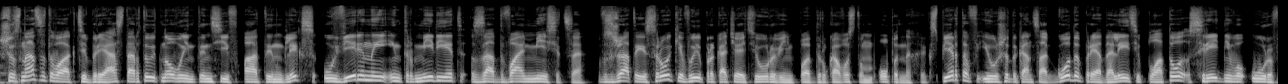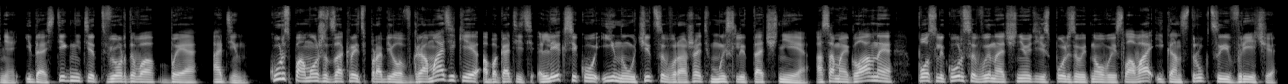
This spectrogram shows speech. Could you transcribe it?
16 октября стартует новый интенсив от Inglix «Уверенный Intermediate за два месяца». В сжатые сроки вы прокачаете уровень под руководством опытных экспертов и уже до конца года преодолеете плато среднего уровня и достигнете твердого B1. Курс поможет закрыть пробелы в грамматике, обогатить лексику и научиться выражать мысли точнее. А самое главное, после курса вы начнете использовать новые слова и конструкции в речи.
